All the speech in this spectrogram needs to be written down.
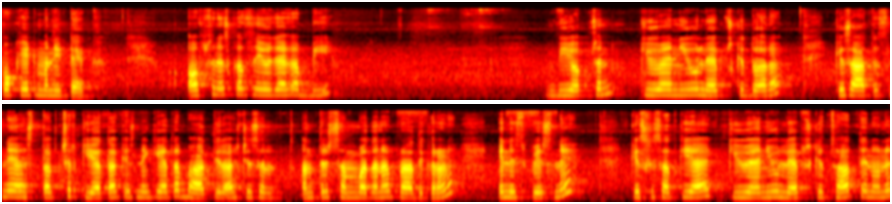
पॉकेट मनी टेक? ऑप्शन इसका सही हो जाएगा B B option, Q N U labs के द्वारा, के साथ इसने हस्ताक्षर किया था। किसने किया था? भारतीय राष्ट्रीय अंतरिक्ष संवर्धन प्राधिकरण। इन स्पेस ने किसके साथ किया है? क्यू एन यू लैब्स के साथ इन्होंने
